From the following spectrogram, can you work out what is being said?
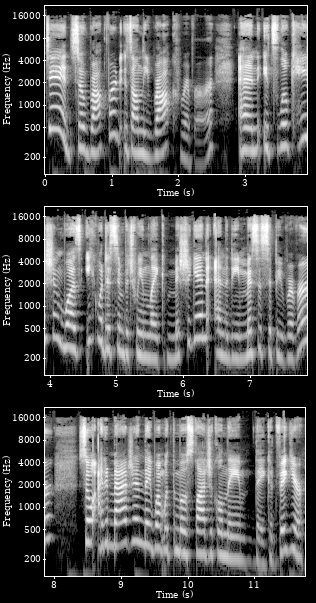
did. So Rockford is on the Rock River, and its location was equidistant between Lake Michigan and the Mississippi River. So I'd imagine they went with the most logical name they could figure.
